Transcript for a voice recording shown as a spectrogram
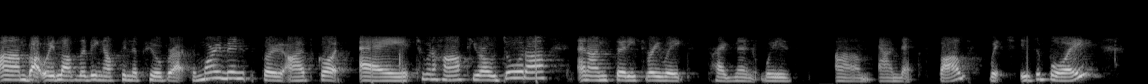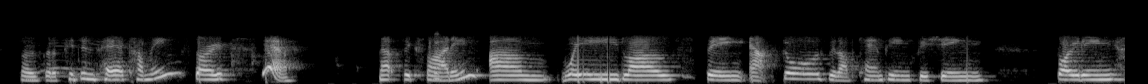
Um, but we love living up in the Pilbara at the moment. So I've got a two and a half year old daughter, and I'm 33 weeks pregnant with um, our next bub, which is a boy. So we've got a pigeon pair coming. So yeah, that's exciting. Um, we love being outdoors. We love camping, fishing, boating,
